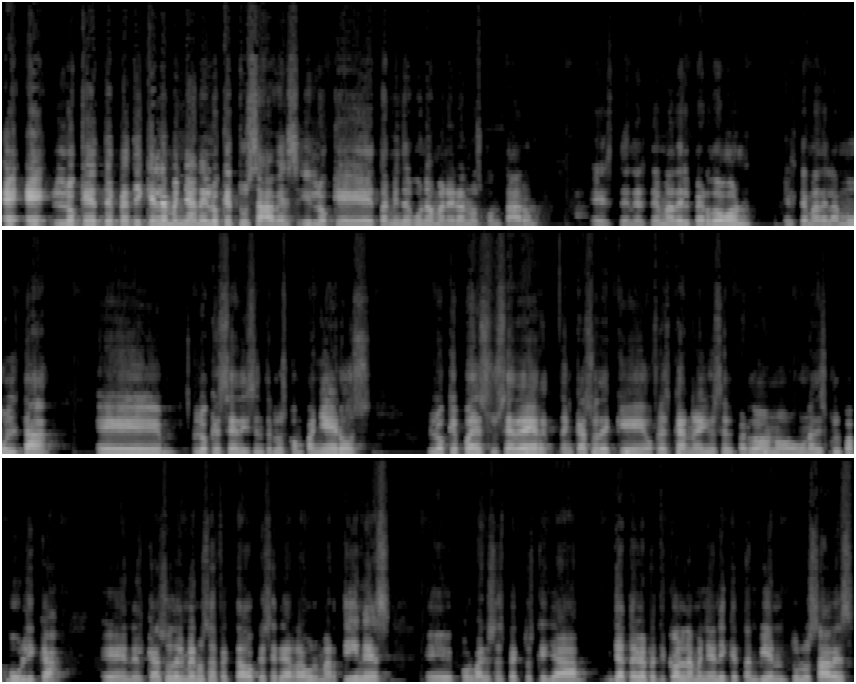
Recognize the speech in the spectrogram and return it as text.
Eh, eh, lo que te platiqué en la mañana y lo que tú sabes y lo que también de alguna manera nos contaron este, en el tema del perdón, el tema de la multa, eh, lo que se dice entre los compañeros, lo que puede suceder en caso de que ofrezcan a ellos el perdón o una disculpa pública. En el caso del menos afectado, que sería Raúl Martínez, por varios aspectos que ya, ya te había platicado en la mañana y que también tú lo sabes.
